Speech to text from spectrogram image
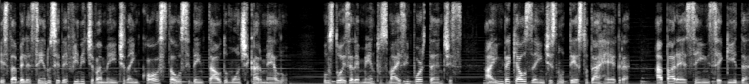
estabelecendo-se definitivamente na encosta ocidental do Monte Carmelo. Os dois elementos mais importantes, ainda que ausentes no texto da regra, aparecem em seguida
